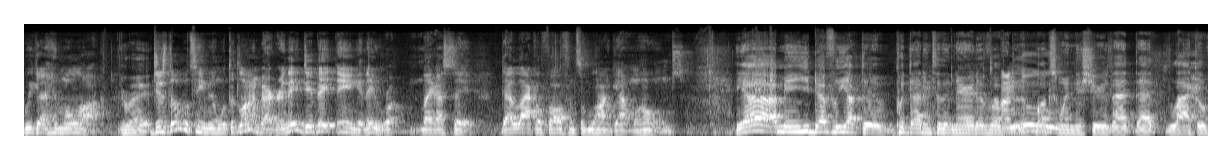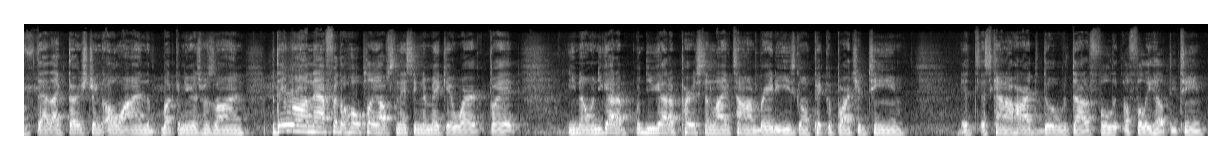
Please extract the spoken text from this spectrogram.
We got him on lock. Right. Just double team him with the linebacker, and they did their thing. And they, like I said, that lack of offensive line got Mahomes. Yeah, I mean, you definitely have to put that into the narrative of I the knew- Bucs win this year. That that lack of that like third string O line the Buccaneers was on, but they were on that for the whole playoffs and they seemed to make it work. But you know, when you got a when you got a person like Tom Brady, he's gonna pick apart your team. It's, it's kind of hard to do it without a fully a fully healthy team.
